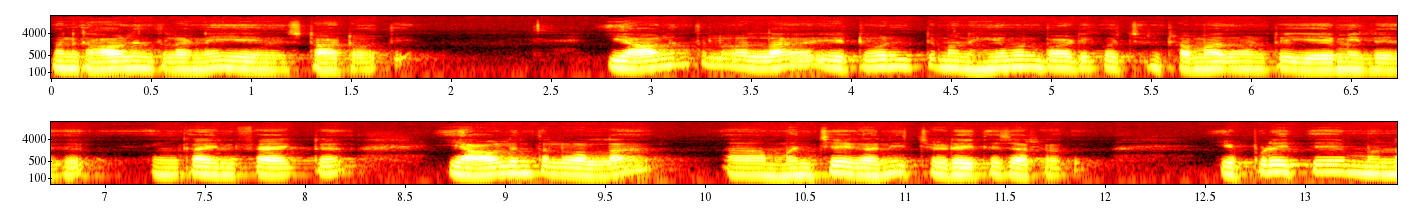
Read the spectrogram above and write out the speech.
మనకు ఆవలింతలు అనేవి స్టార్ట్ అవుతాయి. ఈ ఆవలింతల వల్ల ఎటువంటి మన హ్యూమన్ బాడీకి వచ్చిన ప్రమాదం అంటే ఏమీ లేదు. ఇంకా ఇన్ఫ్యాక్ట్ ఈ ఆవలింతల వల్ల మంచే కానీ చెడు అయితే జరగదు. ఎప్పుడైతే మన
